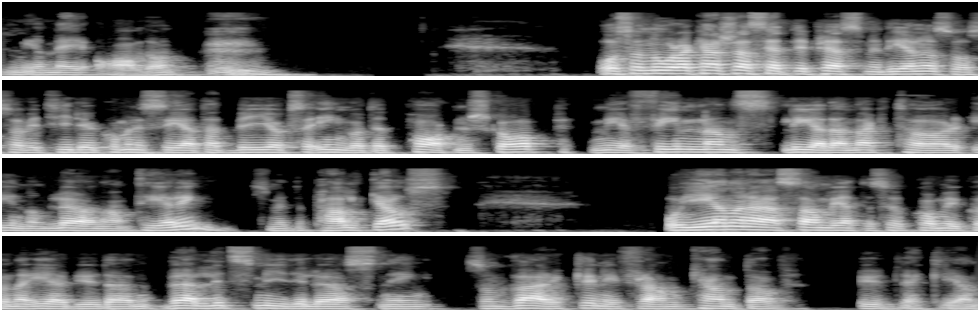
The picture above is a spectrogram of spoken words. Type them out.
med mig av då. Och som några kanske har sett i pressmeddelanden så, så har vi tidigare kommunicerat att Briox har ingått ett partnerskap med Finlands ledande aktör inom lönehantering som heter Palkaus. Och genom det här samarbetet så kommer vi kunna erbjuda en väldigt smidig lösning som verkligen är i framkant av utvecklingen.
